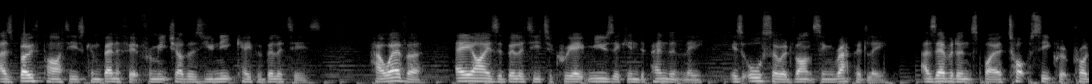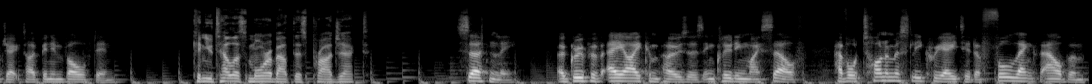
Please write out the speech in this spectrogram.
as both parties can benefit from each other's unique capabilities. However, AI's ability to create music independently is also advancing rapidly, as evidenced by a top secret project I've been involved in. Can you tell us more about this project? Certainly. A group of AI composers, including myself, have autonomously created a full-length album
